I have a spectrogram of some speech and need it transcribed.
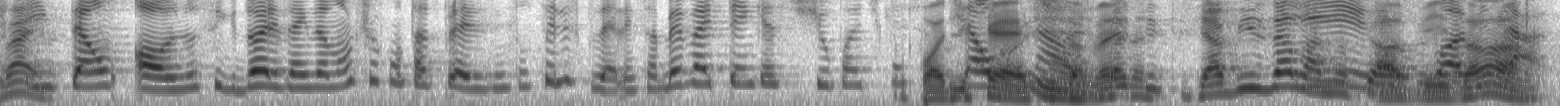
Vai. Então, ó, nos seguidores eu ainda não tinha contato pra eles. Então, se eles quiserem saber, vai ter que assistir o podcast. Podcast, tá vendo? Você avisa lá no Isso. Avisa vou lá. avisar.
